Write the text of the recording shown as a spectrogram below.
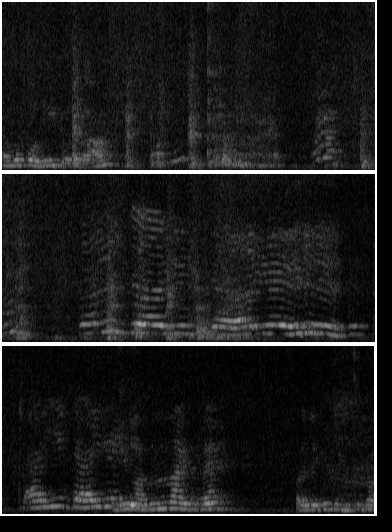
നമുക്ക് പൊടി ഇട്ട് കൊടുക്കാം. നന്നായിട്ട് തന്നെ അതിലേക്ക് പിടിച്ചതാ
